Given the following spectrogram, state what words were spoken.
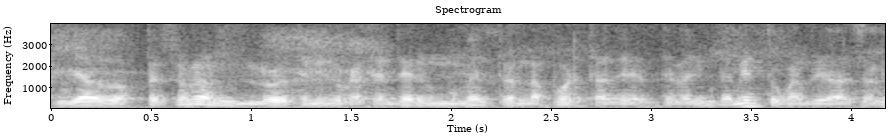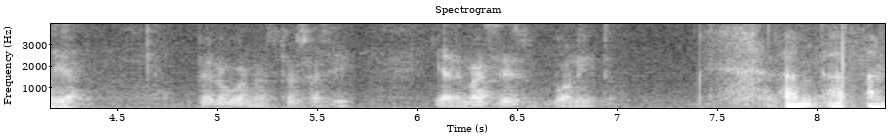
pillado dos personas, lo he tenido que atender en un momento en la puerta del- del ayuntamiento cuando ya salía. Pero bueno, esto es así. Y además es bonito. A, a-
